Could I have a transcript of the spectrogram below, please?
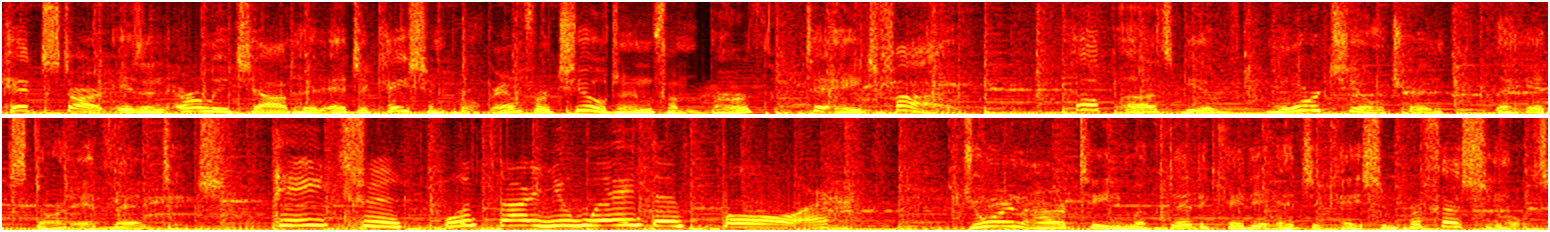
Head Start is an early childhood education program for children from birth to age five. Help us give more children the Head Start advantage. Teacher, what are you waiting for? Join our team of dedicated education professionals.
